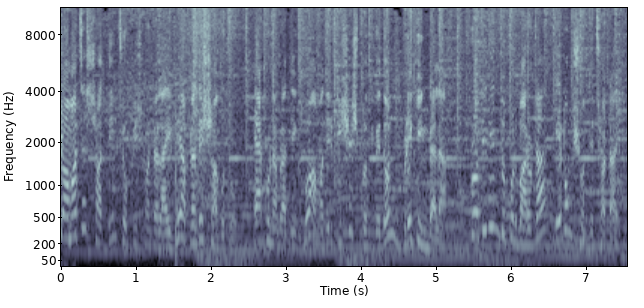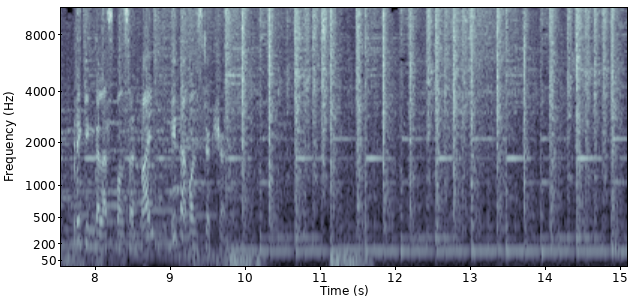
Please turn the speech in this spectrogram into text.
সমাচার সাত দিন চব্বিশ ঘণ্টা লাইভে আপনাদের স্বাগত। এখন আমরা দেখব আমাদের বিশেষ প্রতিবেদন ব্রেকিং বেলা প্রতিদিন দুপুর বারোটা এবং সন্ধ্যে ছটায়। ব্রেকিং বেলা স্পন্সার্ড বাই গীতা কনস্ট্রাকশন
